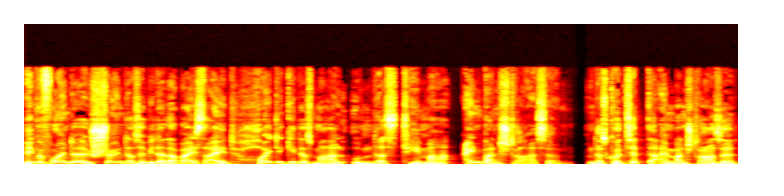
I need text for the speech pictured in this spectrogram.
Liebe Freunde, schön, dass ihr wieder dabei seid. Heute geht es mal um das Thema Einbahnstraße. Und das Konzept der Einbahnstraße,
